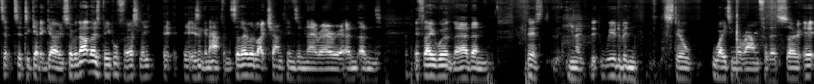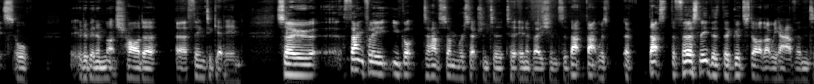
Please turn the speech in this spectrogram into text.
to, to, to get it going. So without those people, firstly, it, it isn't going to happen. So they were like champions in their area, and, and if they weren't there, then this, you know, we would have been still waiting around for this. So it's or it would have been a much harder uh, thing to get in. So uh, thankfully, you got to have some reception to, to innovation. So that that was uh, that's the firstly the, the good start that we have, and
